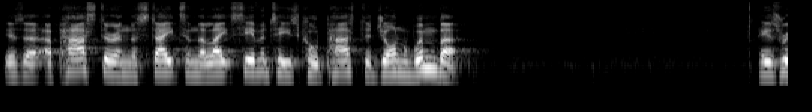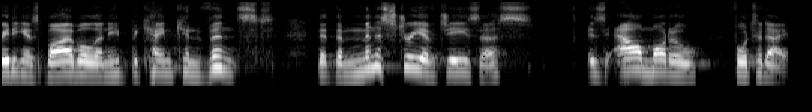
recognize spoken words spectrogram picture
There's a, a pastor in the States in the late 70s called Pastor John Wimber. He was reading his Bible and he became convinced that the ministry of Jesus is our model for today.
